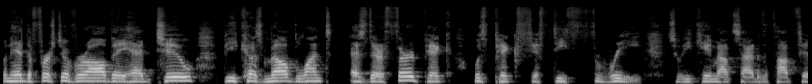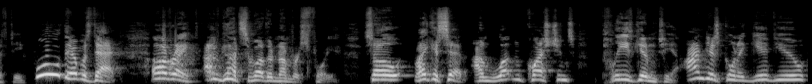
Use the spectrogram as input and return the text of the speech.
when they had the first overall they had two because mel Blount as their third pick was pick 53 so he came outside of the top 50 Woo, there was that. All right i've got some other numbers for you. So like i said i'm wanting questions. Please give them to you. I'm just going to give you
